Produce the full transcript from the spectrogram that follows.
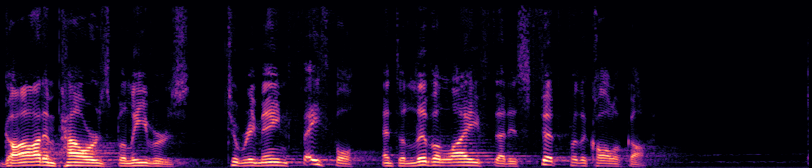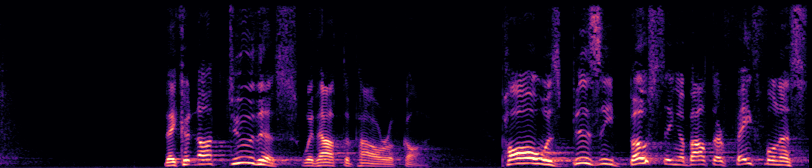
God empowers believers to remain faithful and to live a life that is fit for the call of God. They could not do this without the power of God. Paul was busy boasting about their faithfulness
